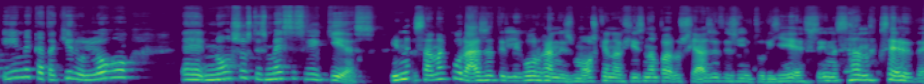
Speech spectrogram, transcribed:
είναι κατά κύριο λόγο ε, νόσος της μέσης ηλικίας. Είναι σαν να κουράζεται λίγο ο οργανισμός και να αρχίσει να παρουσιάζει τις λειτουργίες. Είναι σαν, ξέρετε,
